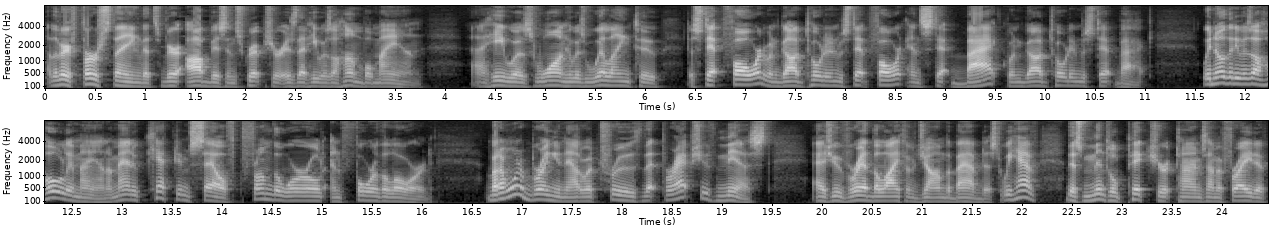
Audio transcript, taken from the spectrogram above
Uh, The very first thing that's very obvious in Scripture is that he was a humble man. Uh, he was one who was willing to, to step forward when God told him to step forward and step back when God told him to step back. We know that he was a holy man, a man who kept himself from the world and for the Lord. But I want to bring you now to a truth that perhaps you've missed as you've read the life of John the Baptist. We have this mental picture at times, I'm afraid, of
